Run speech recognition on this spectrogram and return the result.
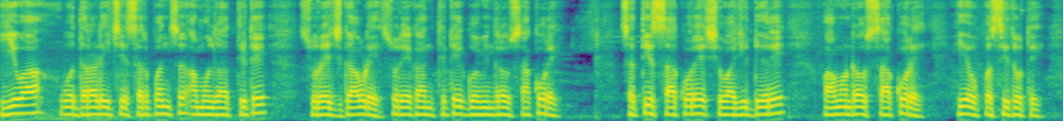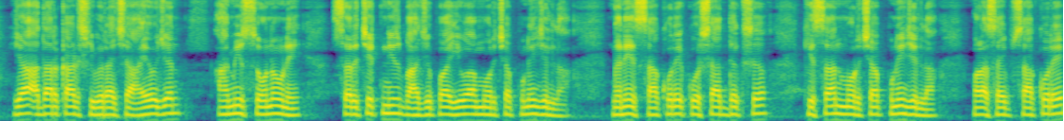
युवा व दराडीचे सरपंच अमोलराज तिटे सुरेश गावडे सूर्यकांत तिटे गोविंदराव साकोरे सतीश साकोरे शिवाजी डेरे वामनराव साकोरे हे उपस्थित होते. या आधार कार्ड शिबिराचे आयोजन आम्ही सोनवणे सरचिटणीस भाजपा युवा मोर्चा पुणे जिल्हा गणेश साकोरे कोषाध्यक्ष किसान मोर्चा पुणे जिल्हा बाळासाहेब साकोरे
